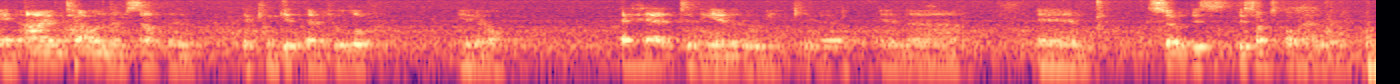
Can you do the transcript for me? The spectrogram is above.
and I'm telling them something that can get them to look, you know, ahead to the end of the week, you know. And uh, and so this this song's called Madeline.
